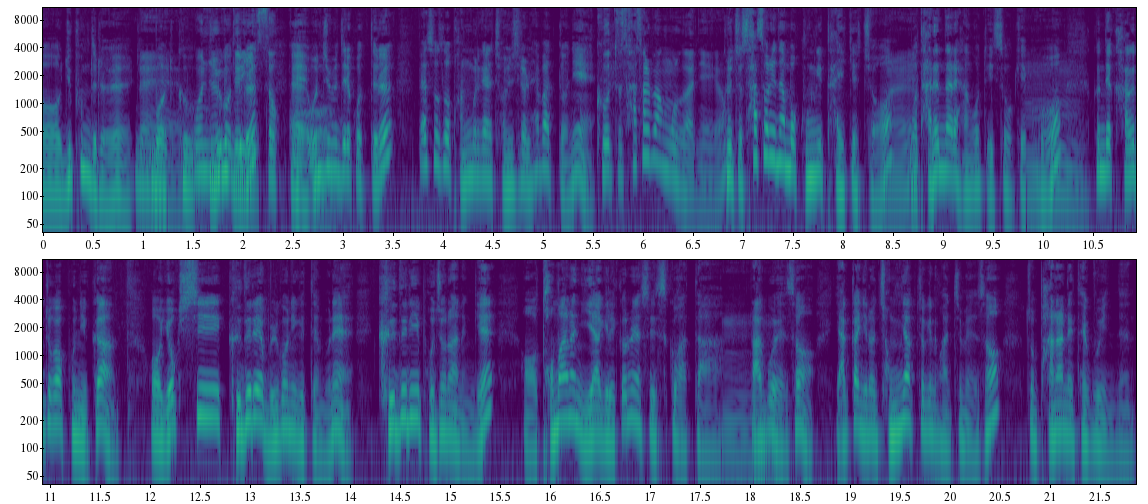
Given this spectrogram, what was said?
어 유품들을 네. 뭐그 물건들을 네, 원주민들의 것들을 뺏어서 박물관에 전시를 해봤더니 그것도 사설 박물관이에요. 그렇죠. 사설이나 뭐 국립 다 있겠죠. 네. 뭐 다른 나라에 간 것도 있었겠고. 음. 근데 가져가 보니까 어 역시 그들의 물건이기 때문에 그들이 보존하는 게 어, 더 많은 이야기를 끌어낼 수 있을 것 같다라고 음. 해서 약간 이런 정략적인 관점에서 좀 반환이 되고 있는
